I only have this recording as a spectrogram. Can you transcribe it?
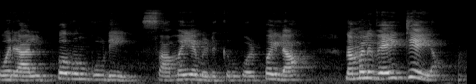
ഒരല്പവും കൂടി സമയമെടുക്കും. കുഴപ്പമില്ല. നമ്മൾ വെയിറ്റ് ചെയ്യാം.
